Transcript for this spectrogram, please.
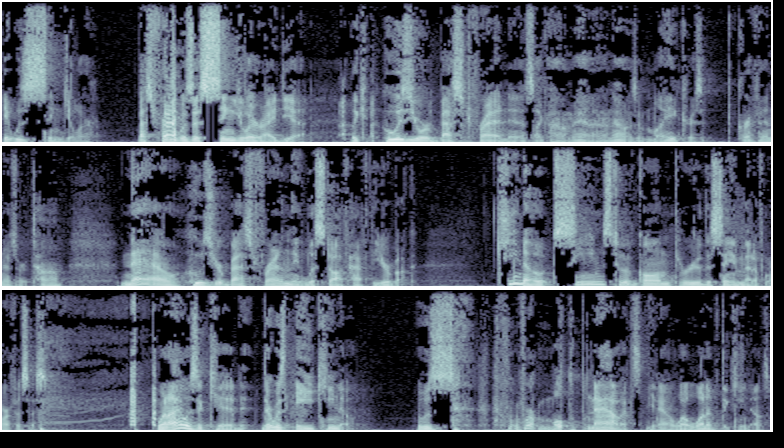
it was singular. Best friend was a singular idea. Like, who is your best friend? And it's like, oh man, I don't know. Is it Mike or is it Griffin or is it Tom? Now, who's your best friend? They list off half the yearbook. Keynote seems to have gone through the same metamorphosis. When I was a kid, there was a keynote. It was weren't multiple. Now it's you know well one of the keynotes.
